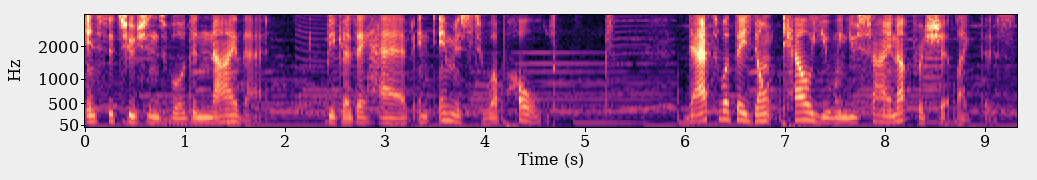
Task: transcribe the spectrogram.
institutions will deny that because they have an image to uphold. That's what they don't tell you when you sign up for shit like this.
